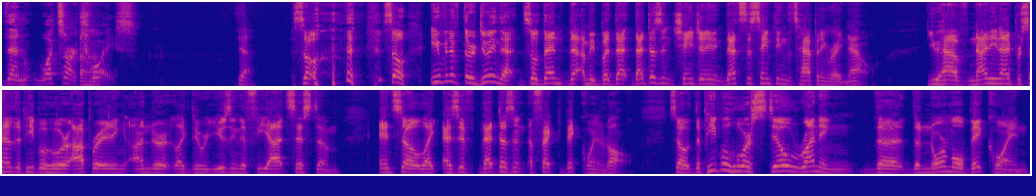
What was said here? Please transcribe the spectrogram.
then what's our Uh-huh. choice Yeah. So, so even if they're doing that, so then that, I mean, but that that doesn't change anything. That's the same thing that's happening right now. You have 99% of the people who are operating under like they were using the fiat system, and so like as if that doesn't affect Bitcoin at all. So the people who are still running the the normal Bitcoin,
